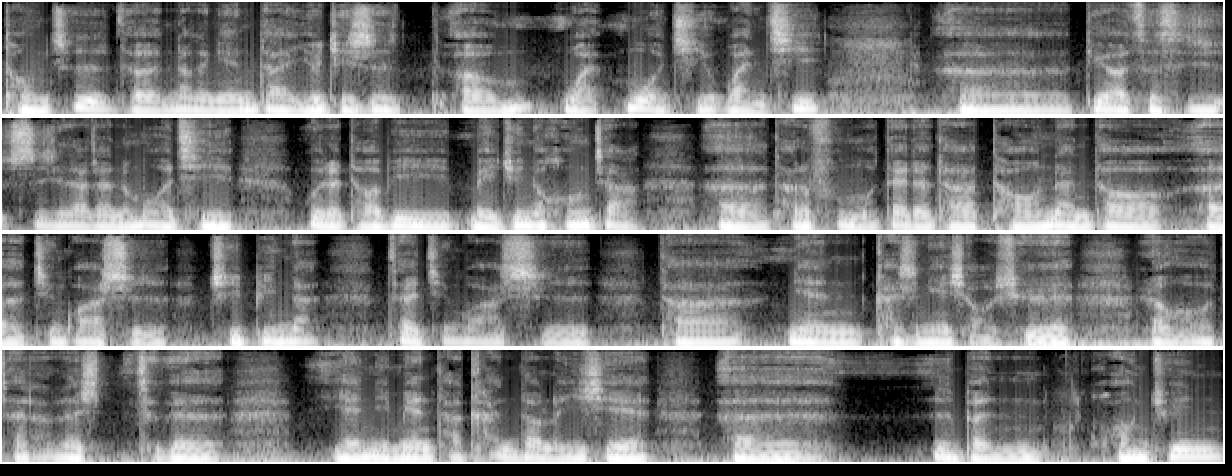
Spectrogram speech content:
统治的那个年代，尤其是呃晚末期、晚期，呃第二次世世界大战的末期，为了逃避美军的轰炸，呃他的父母带着他逃难到呃金瓜石去避难。在金瓜石，他念开始念小学，然后在他的这个眼里面，他看到了一些呃日本皇军，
